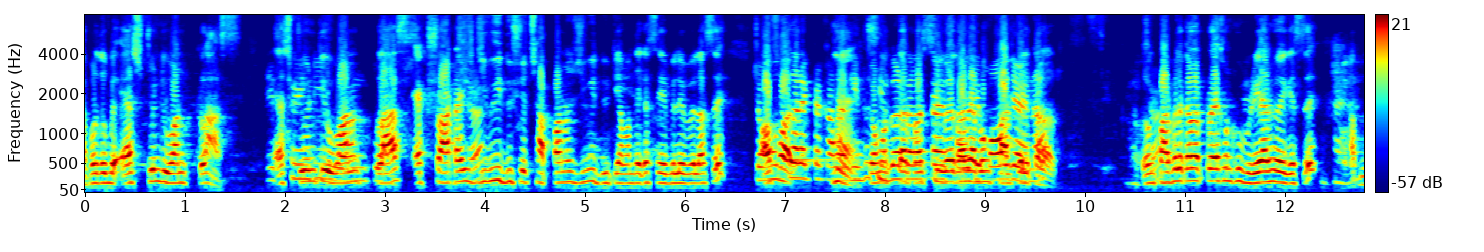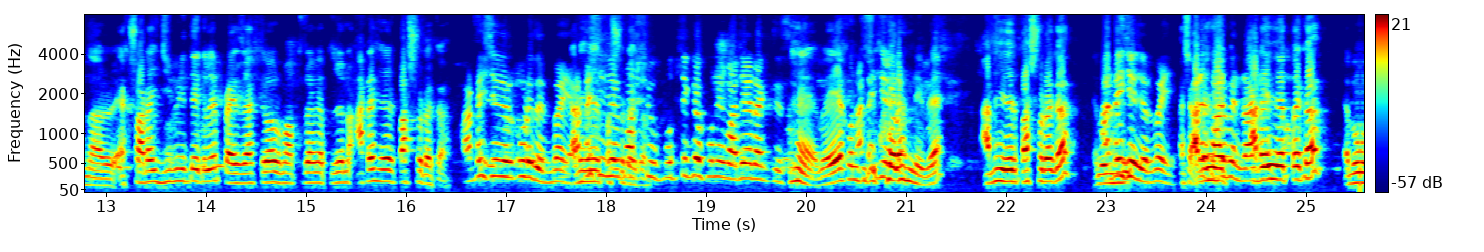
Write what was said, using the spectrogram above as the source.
তারপর দেখব S twenty one plus S twenty one plus একশো আঠাশ আচ্ছা। জিবি দুশো ছাপ্পান্ন জিবি দুইটি আমাদের কাছে এভেলেবেল আছে। চমৎকার একটা কালার হ্যাঁ কিন্তু সিলভার চমৎকার কালার সিলভার কালার এবং পার্পল কালার এবং আচ্ছা। পার্পল কালারটা এখন খুব রেয়ার হয়ে গেছে। হ্যাঁ। আপনার একশো আঠাশ জিবি নিতে গেলে প্রাইস রাখতে পারব মাত্র আমি আপনার জন্য আঠাশ হাজার পাঁচশো টাকা। আঠাশ হাজার করে দেন ভাই। আঠাশ হাজার 28,500 পাঁচশো প্রত্যেকটা ফোনে বাজায় রাখতেছে। হ্যাঁ ভাই এখন কিছু করার নেই ভাই। আঠাশ হাজার পাঁচশো টাকা আঠাশ হাজার আচ্ছা আঠাশ হাজার টাকা এবং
